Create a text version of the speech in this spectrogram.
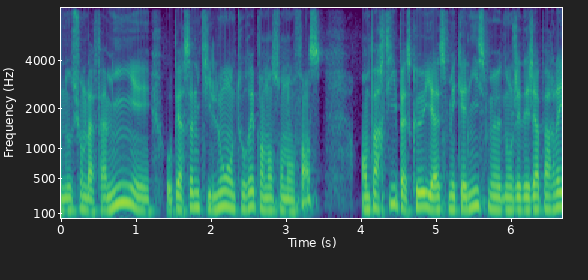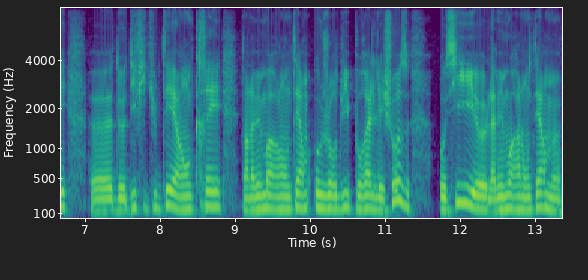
notions de la famille et aux personnes qui l'ont entourée pendant son enfance en partie parce qu'il y a ce mécanisme dont j'ai déjà parlé de difficulté à ancrer dans la mémoire à long terme aujourd'hui pour elle les choses. Aussi, la mémoire à long terme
